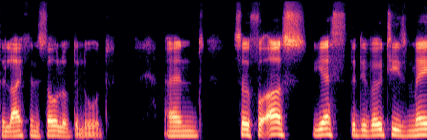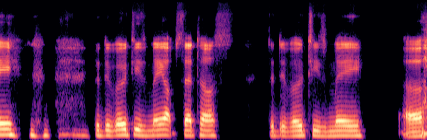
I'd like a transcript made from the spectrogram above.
the life and soul of the Lord. And so for us, yes, the devotees may, the devotees may upset us, the devotees may uh,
